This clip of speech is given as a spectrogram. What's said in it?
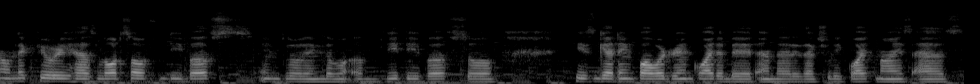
Now Nick Fury has lots of debuffs including the uh, debuff so he's getting power drain quite a bit and that is actually quite nice as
